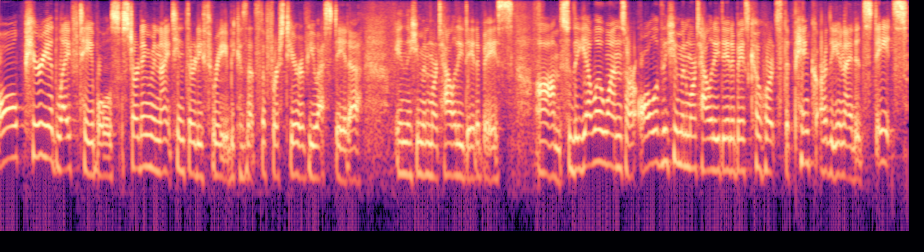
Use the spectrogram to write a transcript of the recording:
all period life tables starting in 1933, because that's the first year of US data in the human mortality database. Um, so the yellow ones are all of the human mortality database cohorts. The pink are the United States.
